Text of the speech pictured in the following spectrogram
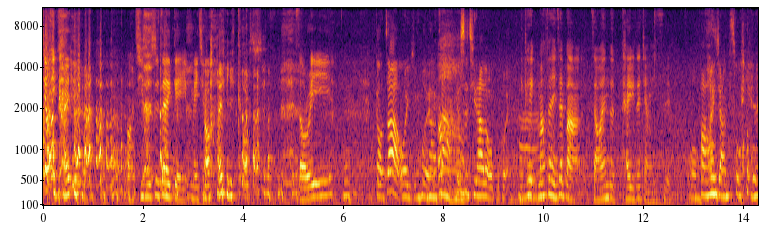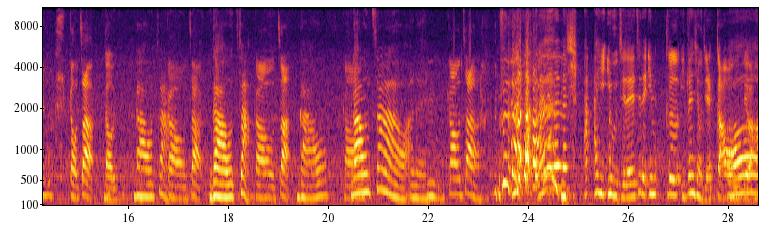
教你台语。哦，其实是在给美乔阿姨考试。Sorry，搞炸我已经会了可是其他的我不会，你可以麻烦你再把早安的台语再讲一次。我怕会讲错。搞炸，搞熬炸，搞炸，熬炸，搞炸，熬搞，熬炸哦，安尼。嗯，搞炸，来来来来，阿阿姨有一个这个音歌，伊变成有一个高，哦对吧？哈，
